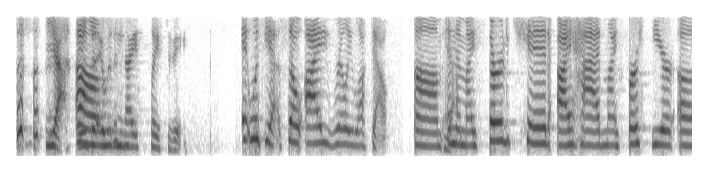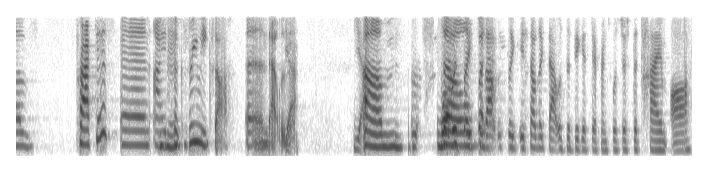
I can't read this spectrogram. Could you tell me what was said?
yeah. It was, a, it was a um, nice place to be. It was yeah. So I really lucked out. Um, Yeah. and then my third kid, I had my first year of practice, and I Mhm. took three weeks off, and that was Yeah. it. Yeah. Um, what so, was like? so that was like. It sounds like that was the biggest difference was just the time off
